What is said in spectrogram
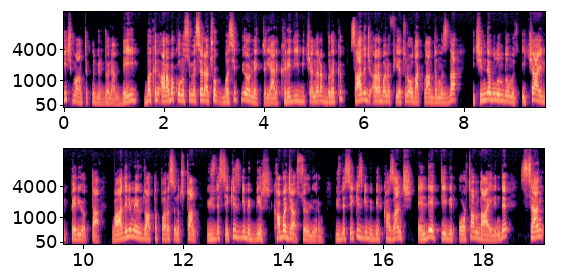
hiç mantıklı bir dönem değil. Bakın araba konusu mesela çok basit bir örnektir. Yani krediyi bir kenara bırakıp sadece arabanın fiyatına odaklandığımızda içinde bulunduğumuz 2 aylık periyotta vadeli mevduatta parasını tutan %8 gibi bir kabaca söylüyorum %8 gibi bir kazanç elde ettiği bir ortam dahilinde sen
